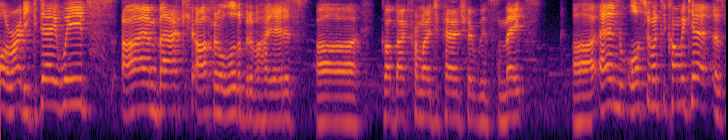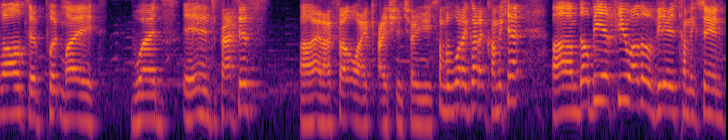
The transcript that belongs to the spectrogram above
Alrighty, good day, weebs. I am back after a little bit of a hiatus. Uh, got back from my Japan trip with some mates, uh, and also went to Comiket as well to put my words into practice. Uh, and I felt like I should show you some of what I got at Comiket. Um, there'll be a few other videos coming soon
